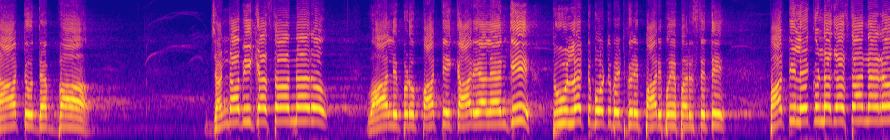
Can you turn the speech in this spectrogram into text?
నాటు దెబ్బ. జెండా బీకేస్తా అన్నారు. వాళ్ళు ఇప్పుడు పార్టీ కార్యాలయానికి టూలెట్ బోటు పెట్టుకుని పారిపోయే పరిస్థితి. పార్టీ లేకుండా చేస్తా అన్నారు.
